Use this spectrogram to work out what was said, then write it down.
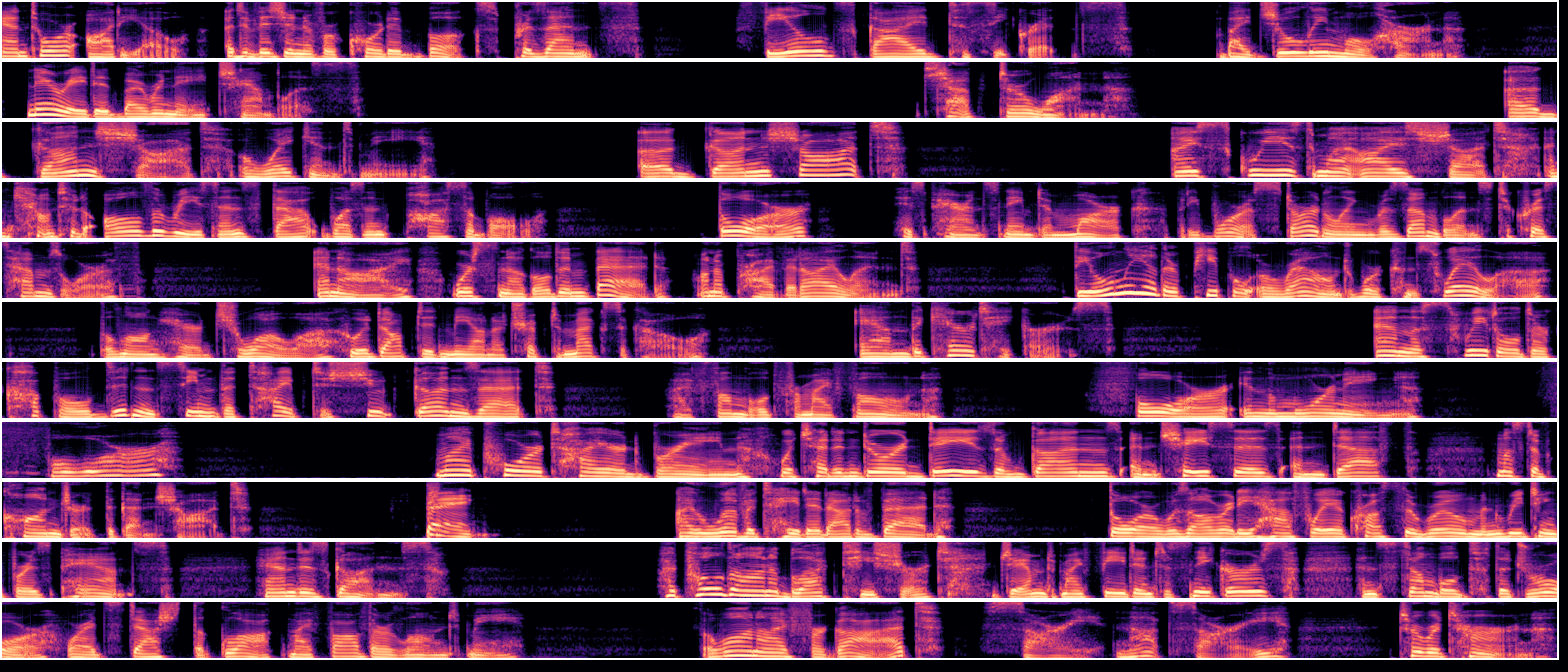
Tantor Audio, a division of recorded books, presents Field's Guide to Secrets by Julie Mulhern, narrated by Renee Chambliss. Chapter 1 A gunshot awakened me. A gunshot? I squeezed my eyes shut and counted all the reasons that wasn't possible. Thor, his parents named him Mark, but he bore a startling resemblance to Chris Hemsworth, and I were snuggled in bed on a private island. The only other people around were Consuela, the long haired chihuahua who adopted me on a trip to Mexico, and the caretakers. And the sweet older couple didn't seem the type to shoot guns at. I fumbled for my phone. Four in the morning. Four? My poor, tired brain, which had endured days of guns and chases and death, must have conjured the gunshot. Bang! I levitated out of bed. Thor was already halfway across the room and reaching for his pants and his guns. I pulled on a black t shirt, jammed my feet into sneakers, and stumbled to the drawer where I'd stashed the Glock my father loaned me. The one I forgot, sorry, not sorry, to return.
